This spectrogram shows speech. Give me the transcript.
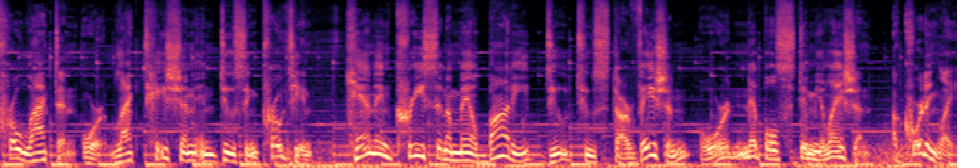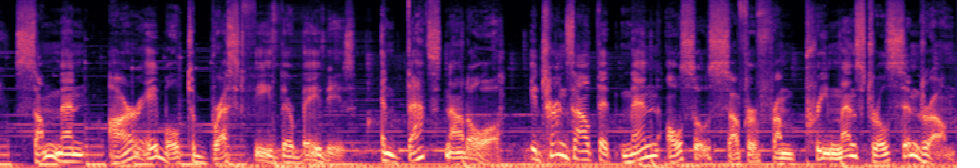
prolactin, or lactation inducing protein, can increase in a male body due to starvation or nipple stimulation. Accordingly, some men are able to breastfeed their babies. And that's not all. It turns out that men also suffer from premenstrual syndrome.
